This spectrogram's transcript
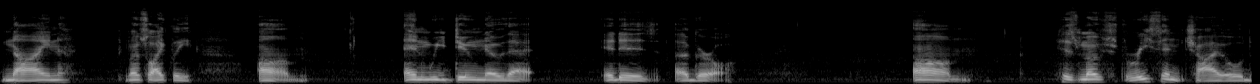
9, most likely. Um, and we do know that it is a girl. Um, his most recent child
